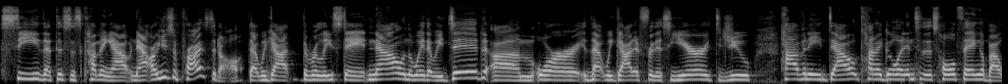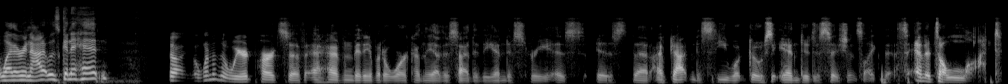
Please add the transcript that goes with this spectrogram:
see that this is coming out now? Are you surprised at all that we got the release date now in the way that we did, um, or that we got it for this year? Did you have any doubt kind of going into this whole thing about whether or not it was going to hit? So uh, one of the weird parts of uh, having been able to work on the other side of the industry is is that I've gotten to see what goes into decisions like this, and it's a lot.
